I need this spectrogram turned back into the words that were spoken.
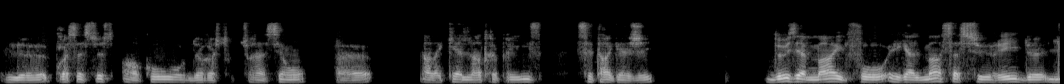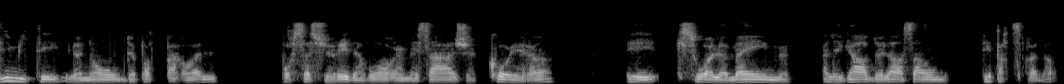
le processus en cours de restructuration euh, dans lequel l'entreprise s'est engagée Deuxièmement, il faut également s'assurer de limiter le nombre de porte-paroles pour s'assurer d'avoir un message cohérent et qui soit le même à l'égard de l'ensemble des parties prenantes.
